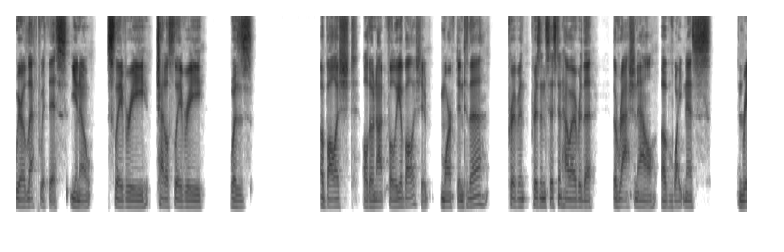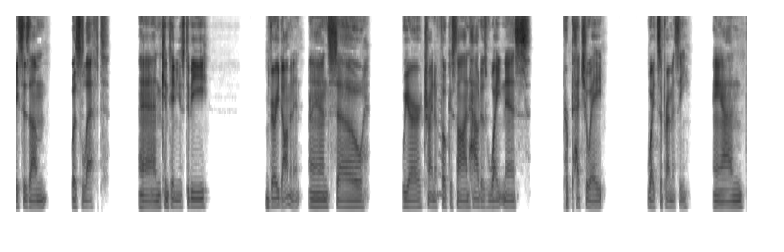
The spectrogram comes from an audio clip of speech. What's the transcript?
we are left with this, you know, slavery, chattel slavery was abolished, although not fully abolished. It morphed into the prison, prison system. However, the, the rationale of whiteness and racism was left and continues to be very dominant. And so we are trying to focus on how does whiteness perpetuate white supremacy. And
